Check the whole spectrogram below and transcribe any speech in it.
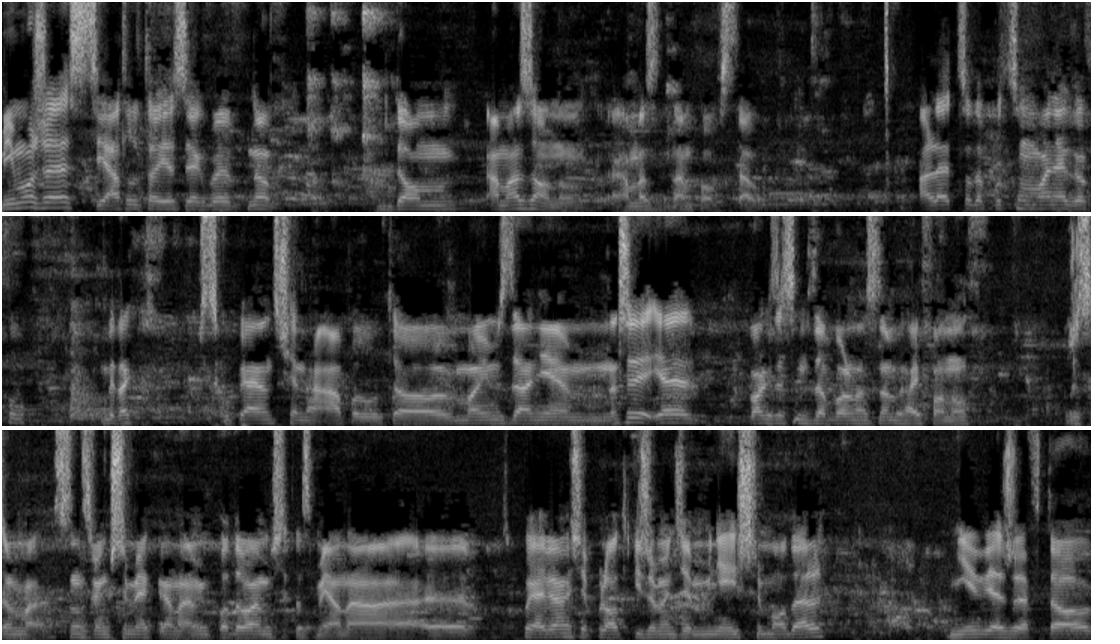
mimo że Seattle to jest jakby no, dom Amazonu. Amazon tam powstał. Ale co do podsumowania roku, my tak skupiając się na Apple, to moim zdaniem, znaczy ja bardzo jestem zadowolony z nowych iPhone'ów, że są, są z większymi ekranami, podoba mi się ta zmiana. E, Pojawiają się plotki, że będzie mniejszy model. Nie wierzę w to,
